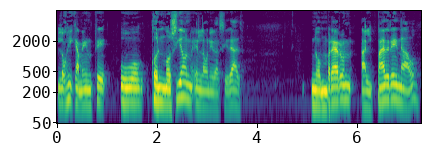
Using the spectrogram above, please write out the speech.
Lógicamente hubo conmoción en la universidad nombraron al padre Nao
